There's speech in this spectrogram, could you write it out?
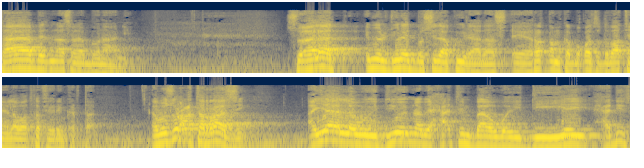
haabit bn aslam bunani su'aalaad ibn ljunayd buu sidaa ku yidhahdaa raqamka labaad ka fiirin kartaan. Abu zurcat araazi ayaa la weydiiyo ibn abi xaatim baa weydiiyey xadiid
